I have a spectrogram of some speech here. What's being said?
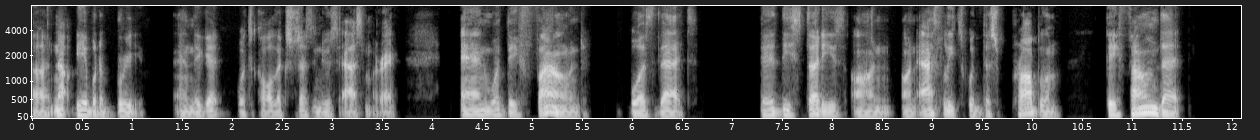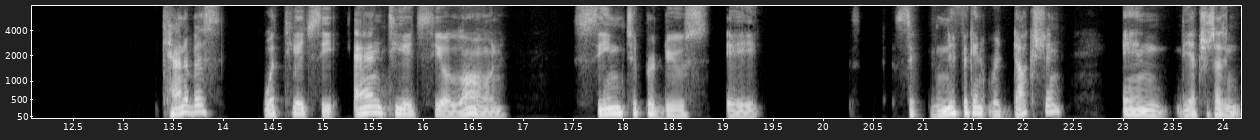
uh, not be able to breathe and they get what's called exercise induced asthma right? And what they found was that they did these studies on on athletes with this problem. They found that cannabis with THC and THC alone seem to produce a significant reduction in the exercise and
